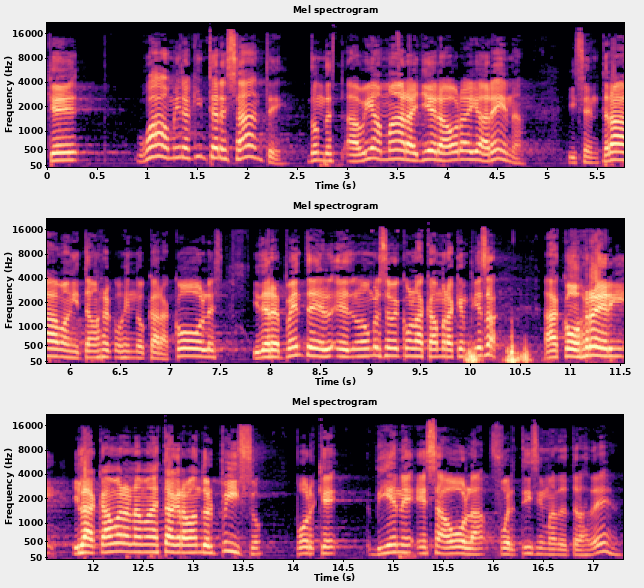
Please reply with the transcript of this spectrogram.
que, wow, mira qué interesante, donde había mar ayer, ahora hay arena. Y se entraban y estaban recogiendo caracoles. Y de repente el, hombre se ve con la cámara que empieza a correr y, y la cámara nada más está grabando el piso porque viene esa ola fuertísima detrás de él.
